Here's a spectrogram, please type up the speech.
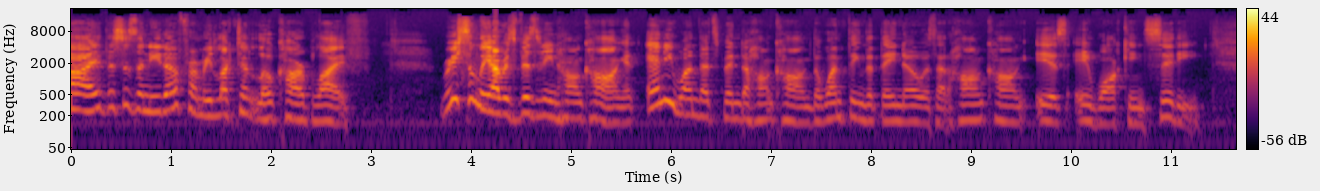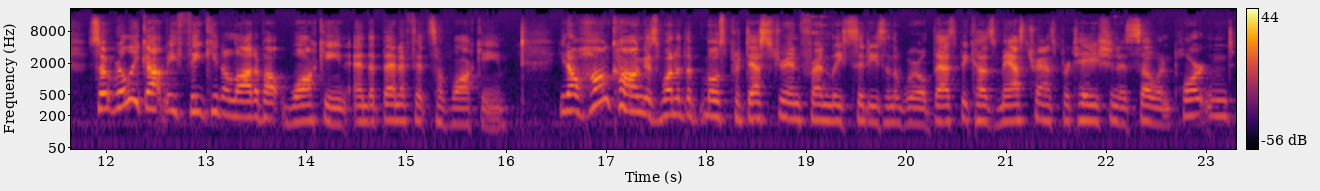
Hi, this is Anita from Reluctant Low Carb Life. Recently, I was visiting Hong Kong, and anyone that's been to Hong Kong, the one thing that they know is that Hong Kong is a walking city. So it really got me thinking a lot about walking and the benefits of walking. You know, Hong Kong is one of the most pedestrian friendly cities in the world. That's because mass transportation is so important,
